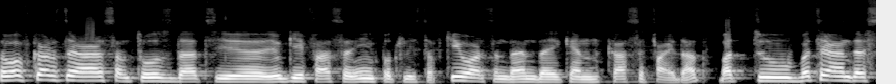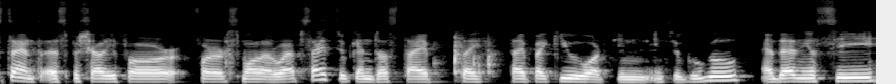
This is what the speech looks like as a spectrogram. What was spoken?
so of course there are some tools that you, you give us an input list of keywords and then they can classify that. But to better understand, especially for, for smaller websites, you can just type, type, type a keyword in, into Google and then you see,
